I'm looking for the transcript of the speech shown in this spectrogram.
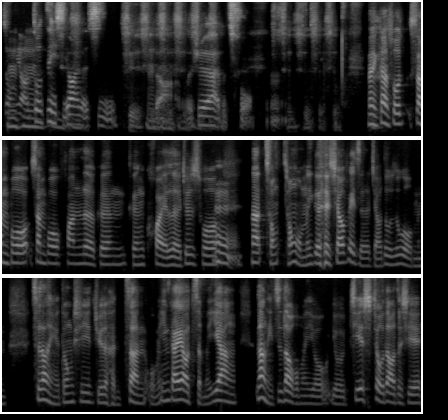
重要，做自己喜欢的事，是是的，我觉得还不错。是是是是，那你刚才说散播散播欢乐跟跟快乐，就是说，嗯，那从从我们一个 消费者的角度，如果我们吃到你的东西觉得很赞，我们应该要怎么样让你知道我们有有接受到这些？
